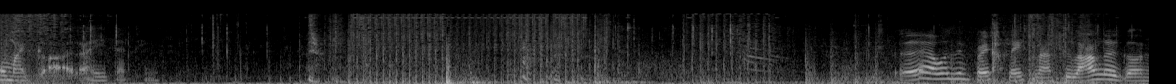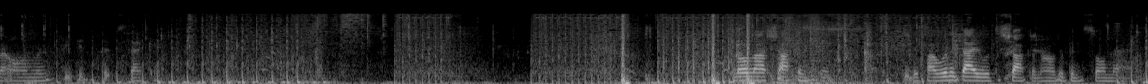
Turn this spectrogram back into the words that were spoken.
Oh my god, I hate that thing. Uh, I was in first place not too long ago, now I'm in freaking second. No, not shotgun. Dude, if I would have died with the shotgun, I would have been so mad.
